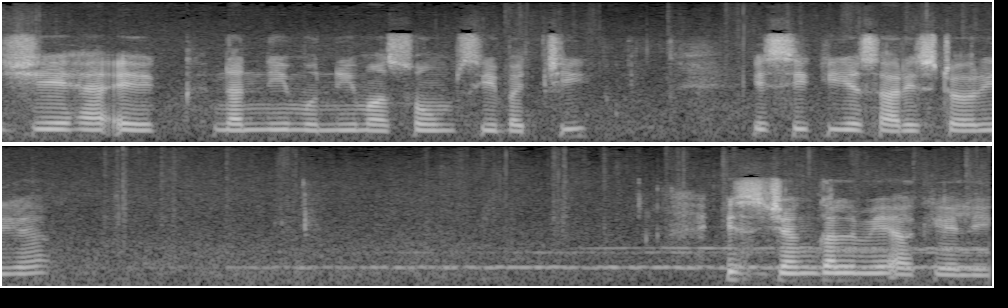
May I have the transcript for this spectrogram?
ये है एक नन्नी मुन्नी मासूम सी बच्ची। इसी की ये सारी स्टोरी है। इस जंगल में अकेली।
